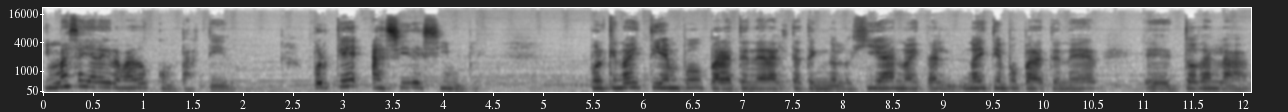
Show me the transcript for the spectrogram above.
y más allá de grabado, compartido. ¿Por qué así de simple? Porque no hay tiempo para tener alta tecnología, no hay, no hay tiempo para tener eh, toda la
